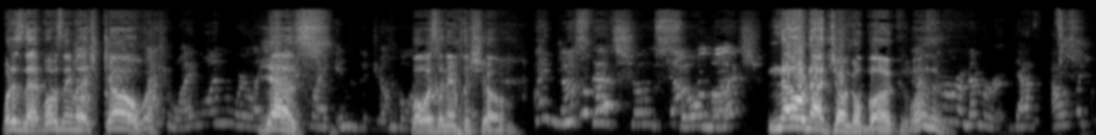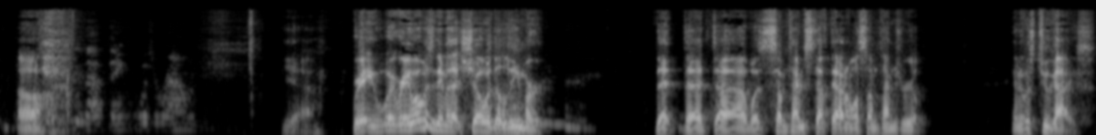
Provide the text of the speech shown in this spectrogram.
What is that? What was the name of that show? Black and white one where like Yes. it's, like into the jungle. What was the name of the show? I missed that show so much. No, not Jungle Book. I was it? don't remember that. I was like, Oh. when that thing was around. Yeah. Ray, wait, Ray, what was the name of that show with the lemur that that uh, was sometimes stuffed animal, sometimes real, and it was two guys.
